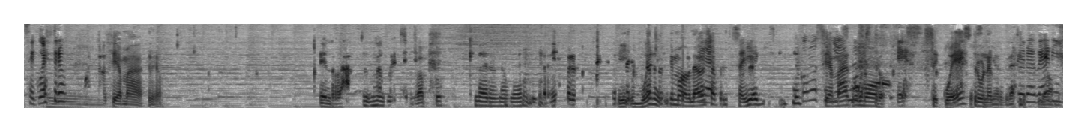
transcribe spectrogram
Secuestro. eh, Se llama, creo. el rapto, una wea así. Rapto. Claro, una así. Daniel, pero Y bueno, que hemos hablado de esa. ¿sabía que ¿Cómo se, Se llama llama? como es secuestro, una señor, gracias, Pero Dani.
